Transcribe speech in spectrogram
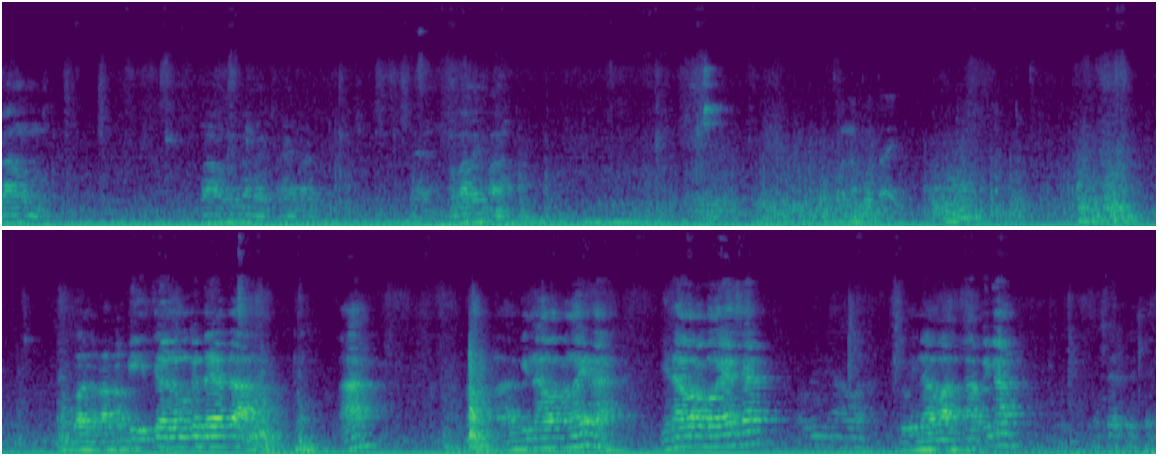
mo. Bakit mo may? Ayan, Mabawi pa. Ito na po tayo. Ba, nakakapihit ka na maganda yata. Ha? Ah, ginawa ka ngayon ah. Ginawa ka ba ngayon, sir? Ginawa. Ginawa. Happy ka? Sir, sir.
